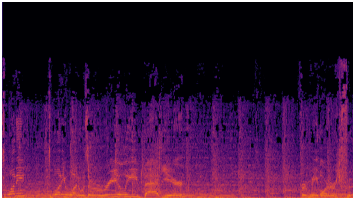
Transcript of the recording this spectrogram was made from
2021 was a really bad year for me ordering food.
